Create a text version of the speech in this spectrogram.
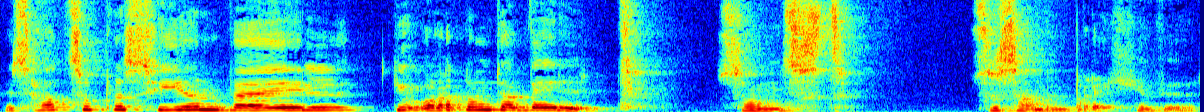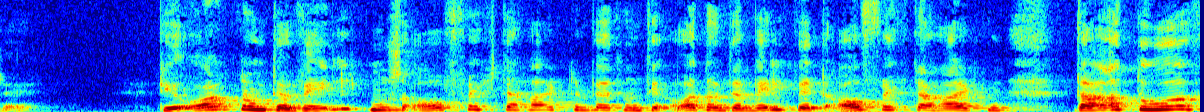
Es hat zu passieren, weil die Ordnung der Welt sonst zusammenbrechen würde. Die Ordnung der Welt muss aufrechterhalten werden und die Ordnung der Welt wird aufrechterhalten dadurch,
